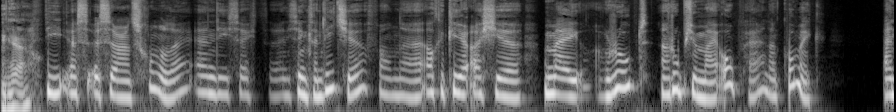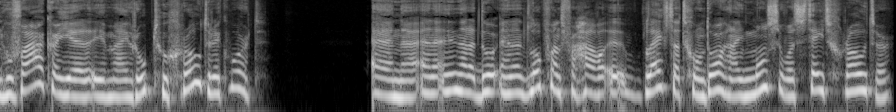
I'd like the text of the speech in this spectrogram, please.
Ja. Die is, is daar aan het schommelen. En die, zegt, eh, die zingt een liedje van elke keer als je mij roept, dan roep je mij op. Hè, dan kom ik. En hoe vaker je, je mij roept, hoe groter ik word. En, en, en, door, en in het loop van het verhaal blijft dat gewoon doorgaan. Die monster wordt steeds groter.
